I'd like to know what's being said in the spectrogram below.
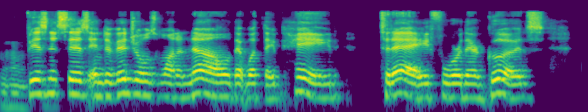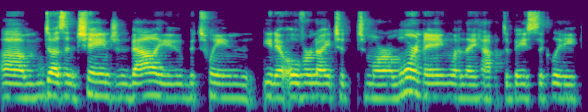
mm-hmm. businesses individuals want to know that what they paid today for their goods um, doesn't change in value between you know overnight to tomorrow morning when they have to basically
